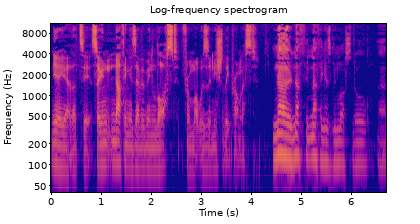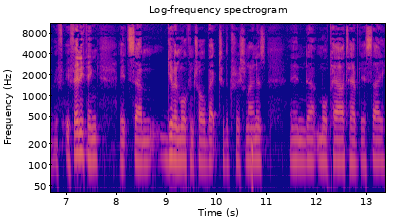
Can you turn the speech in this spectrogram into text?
Yeah, yeah, that's it. So nothing has ever been lost from what was initially promised. No, nothing. Nothing has been lost at all. Um, if, if anything, it's um, given more control back to the traditional owners and uh, more power to have their say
